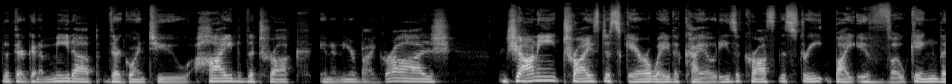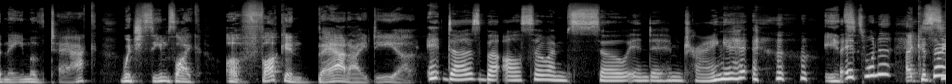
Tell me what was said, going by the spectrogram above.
that they're going to meet up they're going to hide the truck in a nearby garage johnny tries to scare away the coyotes across the street by evoking the name of Tak which seems like a fucking bad idea It does, but also I'm so into him trying it. it's, it's one of I could sorry,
